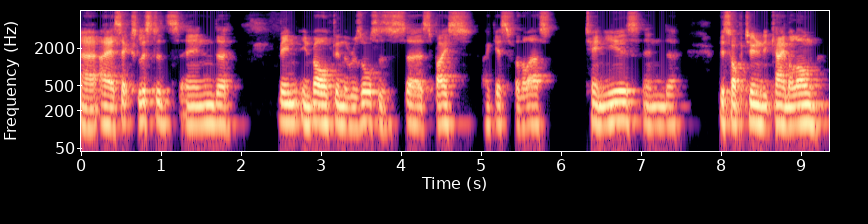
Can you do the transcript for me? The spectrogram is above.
uh, ASX listeds, and uh, been involved in the resources uh, space, I guess, for the last 10 years. And this opportunity came along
